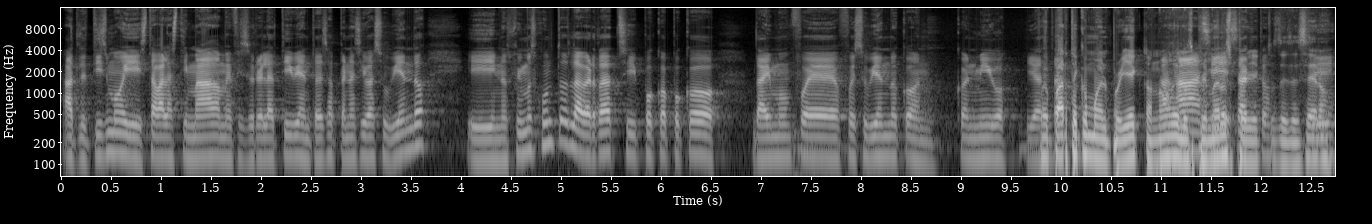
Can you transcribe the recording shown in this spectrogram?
atletismo y estaba lastimado, me fisuré la tibia, entonces apenas iba subiendo y nos fuimos juntos, la verdad, sí, poco a poco Daimon fue, fue subiendo con, conmigo. y Fue parte como del proyecto, ¿no? de los Ajá, sí, primeros proyectos desde cero. Sí,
